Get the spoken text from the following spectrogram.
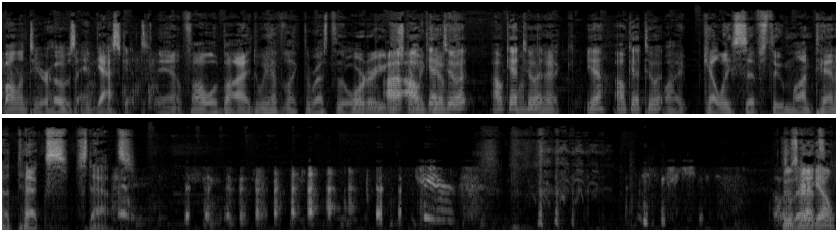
Volunteer Hose and Gasket. And followed by, do we have like the rest of the order? Or you just I- I'll get give to it. I'll get to one it. pick? Yeah, I'll get to it. Why Kelly sifts through Montana Tech's stats. Peter. Who's there got you go.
